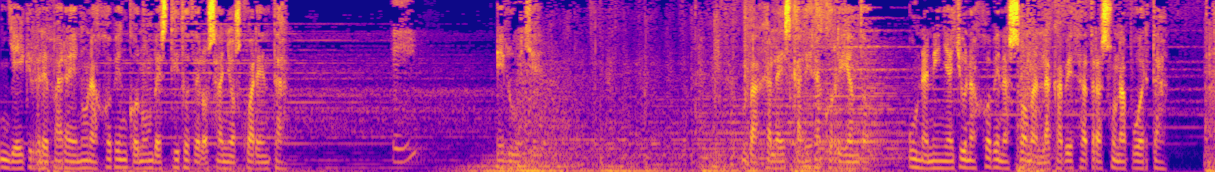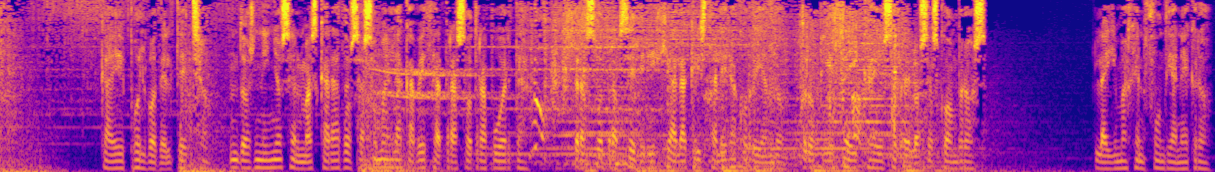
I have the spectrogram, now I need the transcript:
Jake repara en una joven con un vestido de los años 40. Él huye. Baja la escalera corriendo. Una niña y una joven asoman la cabeza tras una puerta. Cae polvo del techo. Dos niños enmascarados asoman la cabeza tras otra puerta. Tras otra se dirige a la cristalera corriendo. Tropieza y cae sobre los escombros. La imagen funde a negro.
